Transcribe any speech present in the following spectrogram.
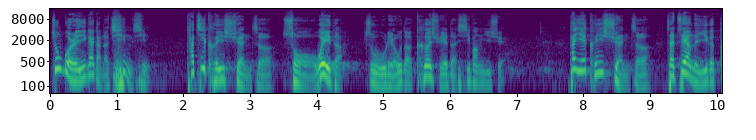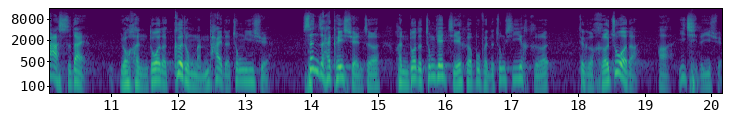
中国人应该感到庆幸，他既可以选择所谓的主流的科学的西方医学，他也可以选择在这样的一个大时代，有很多的各种门派的中医学，甚至还可以选择很多的中间结合部分的中西医合这个合作的啊一起的医学。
